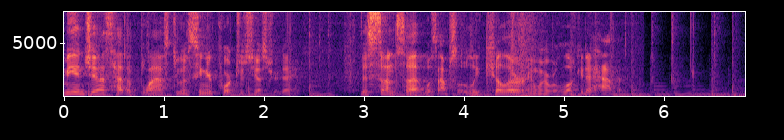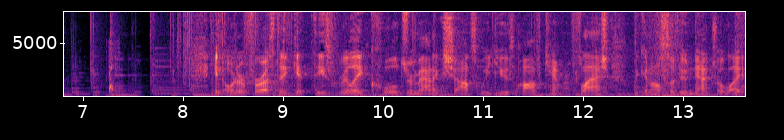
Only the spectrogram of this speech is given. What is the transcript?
Me and Jess had a blast doing senior portraits yesterday. The sunset was absolutely killer and we were lucky to have it. In order for us to get these really cool dramatic shots, we use off-camera flash. We can also do natural light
